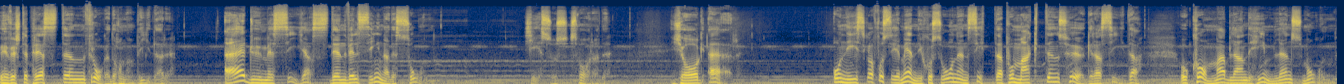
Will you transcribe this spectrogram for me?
Översteprästen frågade honom vidare. Är du Messias, den välsignade son? Jesus svarade. Jag är. Och ni ska få se Människosonen sitta på maktens högra sida och komma bland himlens moln.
